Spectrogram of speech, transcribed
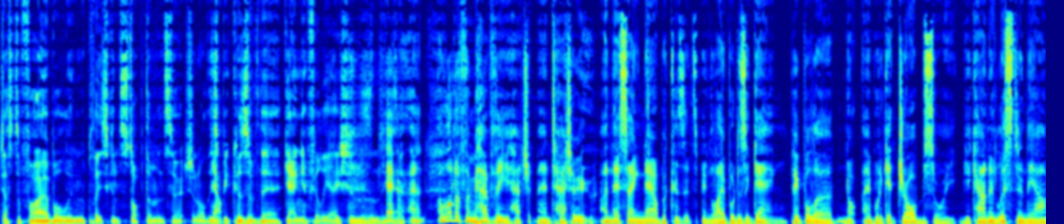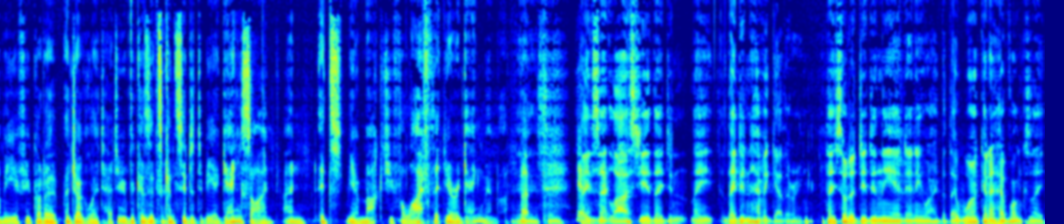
justifiable, and the police can stop them and search and all this Yeah. because of their gang affiliations and things Yeah, like that. and a lot of them have the Hatchet Man tattoo, and they're saying now because it's been labelled as a gang, people are not able to get jobs, or you can't enlist in the army if you've got a, a juggalo tattoo because it's considered to be a gang sign, and it's you know marked you for life that you're a gang member. But yeah, so yeah, they, so- last year they didn't they they didn't have a gathering. They sort of did in the end anyway, but they weren't going to have one because they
